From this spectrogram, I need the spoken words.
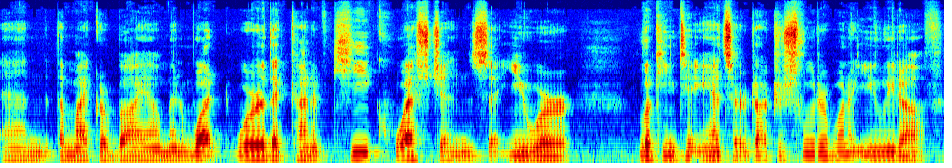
and the microbiome? And what were the kind of key questions that you were looking to answer? Dr. Schluter, why don't you lead off?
